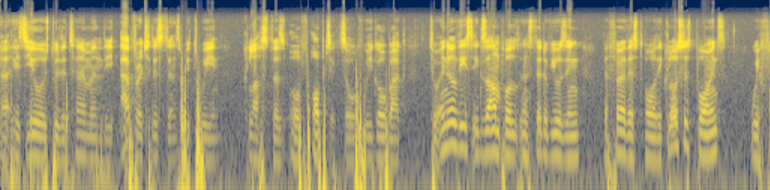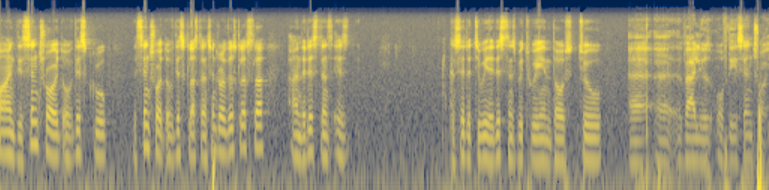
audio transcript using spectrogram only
uh, is used to determine the average distance between clusters of objects. So if we go back to any of these examples, instead of using the furthest or the closest points, we find the centroid of this group, the centroid of this cluster, and centroid of this cluster, and the distance is considered to be the distance between those two uh, uh, values of the centroid.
